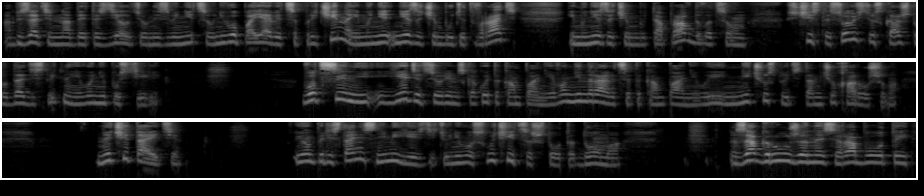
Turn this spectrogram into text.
обязательно надо это сделать, он извинится. У него появится причина, ему не, незачем будет врать, ему незачем будет оправдываться, он с чистой совестью скажет, что да, действительно его не пустили. Вот сын едет все время с какой-то компанией, вам не нравится эта компания, вы не чувствуете там ничего хорошего. Начитайте. И он перестанет с ними ездить. У него случится что-то дома. Загруженность работой,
